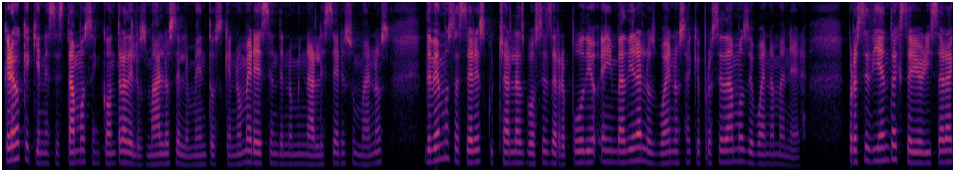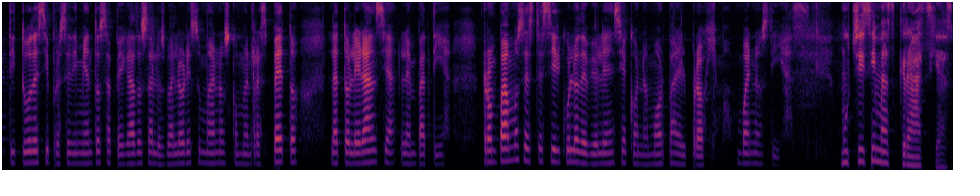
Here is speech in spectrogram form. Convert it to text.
creo que quienes estamos en contra de los malos elementos que no merecen denominarles seres humanos, debemos hacer escuchar las voces de repudio e invadir a los buenos a que procedamos de buena manera, procediendo a exteriorizar actitudes y procedimientos apegados a los valores humanos como el respeto, la tolerancia, la empatía. Rompamos este círculo de violencia con amor para el prójimo. Buenos días. Muchísimas gracias,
